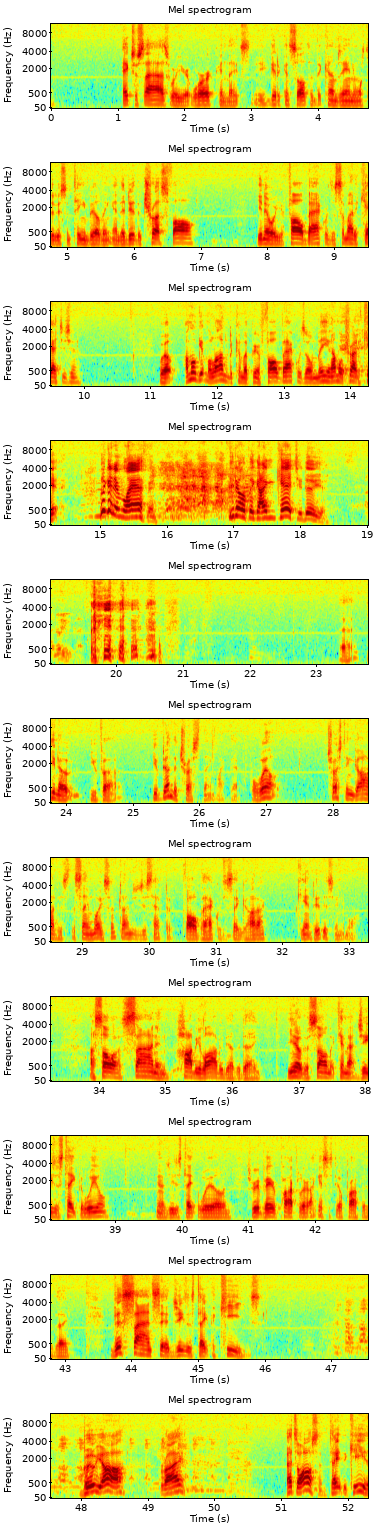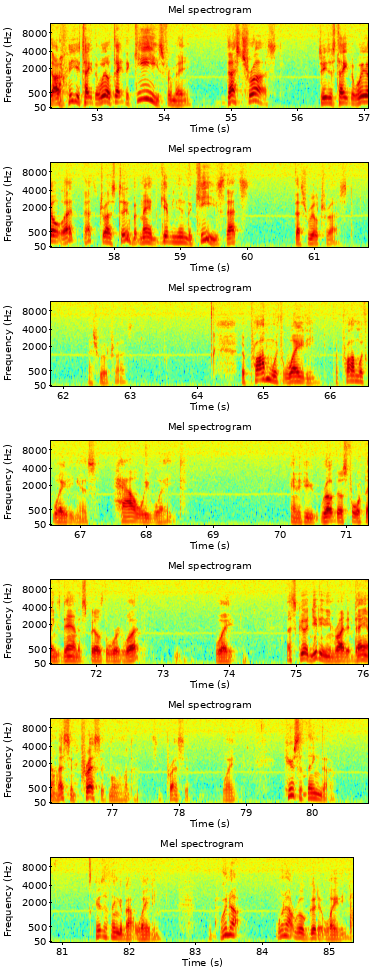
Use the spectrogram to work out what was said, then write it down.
exercise where you're at work and they, you get a consultant that comes in and wants to do some team building and they do the trust fall, you know, where you fall backwards and somebody catches you. Well, I'm going to get Milana to come up here and fall backwards on me and I'm going to try to catch. Look at him laughing. You don't think I can catch you, do you? I know you catch uh, you know, you've, uh, you've done the trust thing like that before. Well, trusting God is the same way. Sometimes you just have to fall backwards and say, God, I, can't do this anymore. I saw a sign in Hobby Lobby the other day. You know the song that came out, Jesus Take the Wheel? Mm-hmm. You know, Jesus Take the Wheel, and it's very popular. I guess it's still popular today. This sign said, Jesus Take the Keys. Booyah, right? That's awesome. Take the keys. I don't need you to take the wheel. Take the keys for me. That's trust. Jesus take the wheel. That, that's trust too. But man, giving him the keys, that's that's real trust. That's real trust. The problem with waiting, the problem with waiting is how we wait. And if you wrote those four things down, it spells the word what? Wait. That's good. You didn't even write it down. That's impressive, Melinda. It's impressive. Wait. Here's the thing, though. Here's the thing about waiting. We're not, we're not real good at waiting.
